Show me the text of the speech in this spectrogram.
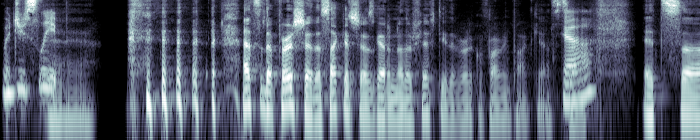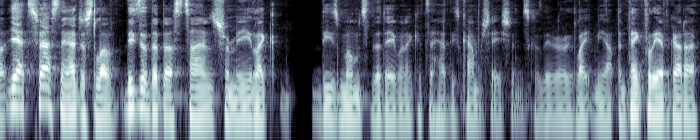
When'd you sleep? Yeah, yeah. That's the first show. The second show's got another 50, the Vertical Farming Podcast. So Yeah. it's, uh, yeah, it's fascinating. I just love, these are the best times for me, like these moments of the day when I get to have these conversations because they really light me up. And thankfully I've got a,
